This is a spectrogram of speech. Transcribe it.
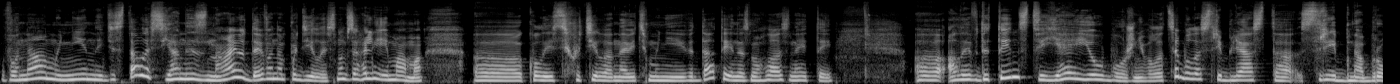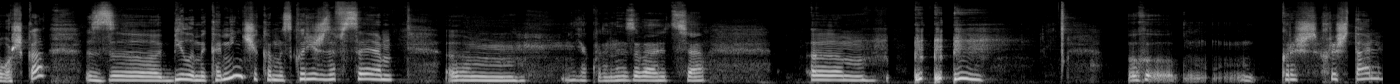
вона мені не дісталась, я не знаю, де вона поділась. Ну, взагалі, і мама е, колись хотіла навіть мені її віддати і не змогла знайти. Е, Але в дитинстві я її обожнювала. Це була срібляста срібна брошка з білими камінчиками, скоріш за все, ем, як вони називаються? Ем, кришталь,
